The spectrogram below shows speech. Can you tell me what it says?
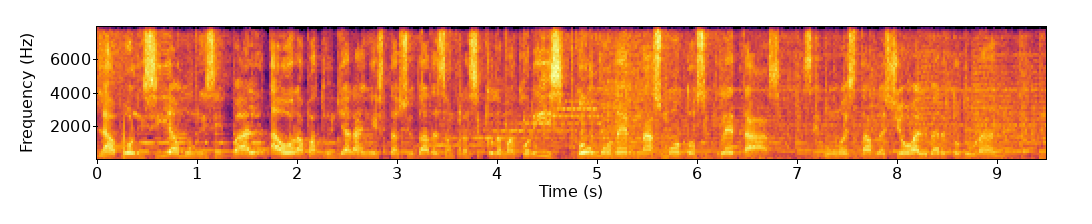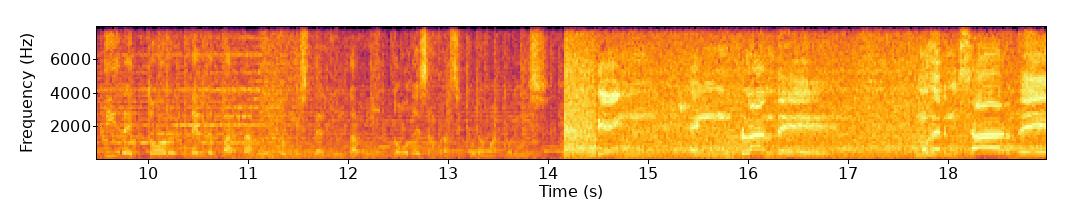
La policía municipal ahora patrullará en esta ciudad de San Francisco de Macorís con modernas motocicletas, según lo estableció Alberto Durán, director del departamento en este ayuntamiento de San Francisco de Macorís. Bien, en un plan de modernizar, de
